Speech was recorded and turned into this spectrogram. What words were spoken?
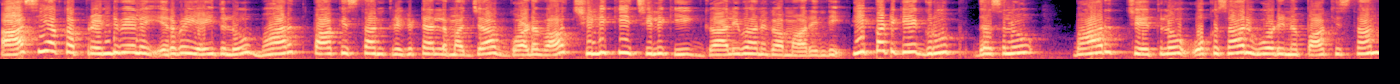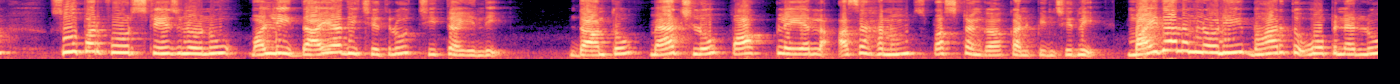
ఆసియా కప్ రెండు వేల ఇరవై ఐదులో భారత్ పాకిస్తాన్ క్రికెటర్ల మధ్య గొడవ చిలికి చిలికి గాలివానగా మారింది. ఇప్పటికే గ్రూప్ దశలో భారత్ చేతిలో ఒకసారి ఓడిన పాకిస్తాన్ సూపర్ ఫోర్ స్టేజ్లోనూ మళ్ళీ దాయాది చేతిలో చిత్తయింది దాంతో మ్యాచ్లో పాక్ ప్లేయర్ల అసహనం స్పష్టంగా కనిపించింది. మైదానంలోని భారత ఓపెనర్లు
